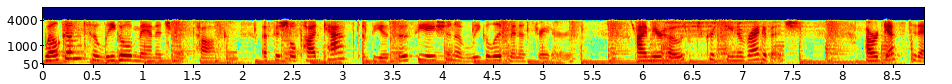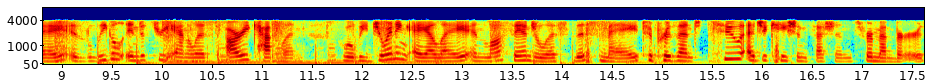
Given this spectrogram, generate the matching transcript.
Welcome to Legal Management Talk, official podcast of the Association of Legal Administrators. I'm your host, Christina Vragovich. Our guest today is legal industry analyst Ari Kaplan, who will be joining ALA in Los Angeles this May to present two education sessions for members.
